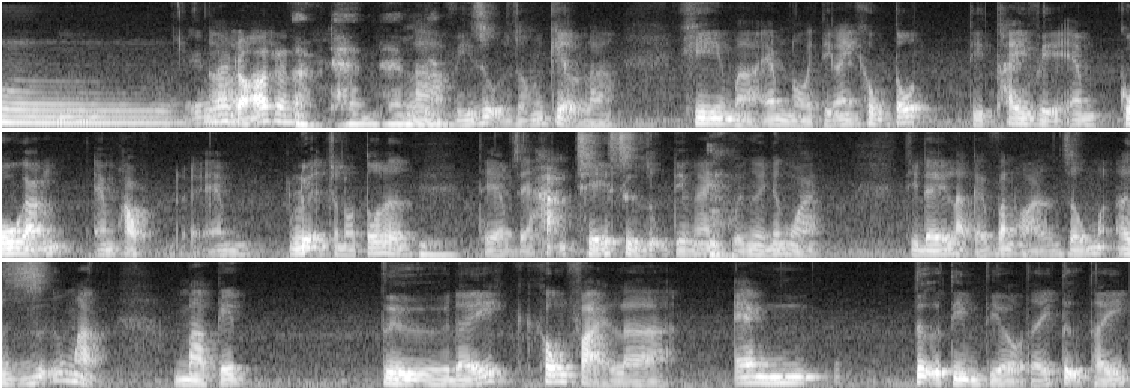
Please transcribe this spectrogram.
Uhm, em nói rõ ờ, thêm thêm là ví dụ giống kiểu là khi mà em nói tiếng Anh không tốt thì thay vì em cố gắng em học để em luyện cho nó tốt hơn Ừ. thì em sẽ hạn chế sử dụng tiếng Anh với người nước ngoài thì đấy là cái văn hóa giấu mặt, à, giữ mặt mà cái từ đấy không phải là em tự tìm hiểu thấy tự thấy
